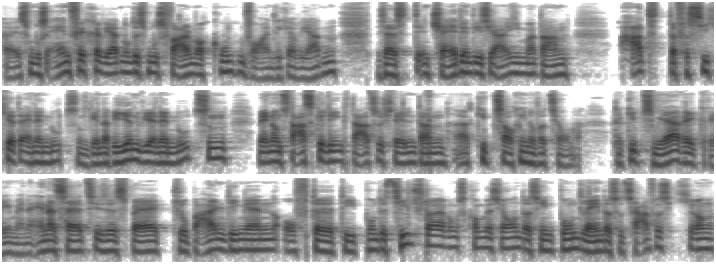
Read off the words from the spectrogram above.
Es muss einfacher werden und es muss vor allem auch kundenfreundlicher werden. Das heißt, entscheidend ist ja immer dann, hat der Versicherte einen Nutzen? Generieren wir einen Nutzen? Wenn uns das gelingt darzustellen, dann äh, gibt es auch Innovationen. Da gibt es mehrere Gremien. Einerseits ist es bei globalen Dingen oft äh, die Bundeszielsteuerungskommission, da sind Bund, Länder, Sozialversicherung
